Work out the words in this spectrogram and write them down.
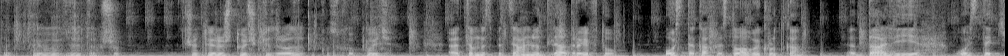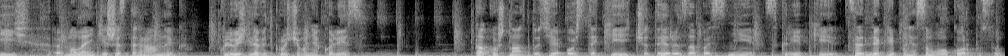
Так, його взяти, так щоб 4 штучки зразу тако схопить. Е, Це вони спеціально для дрифту. Ось така хрестова викрутка. Далі ось такий е, маленький шестигранник, ключ для відкручування коліс. Також у нас тут є ось такі 4 запасні скріпки, це для кріплення самого корпусу.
